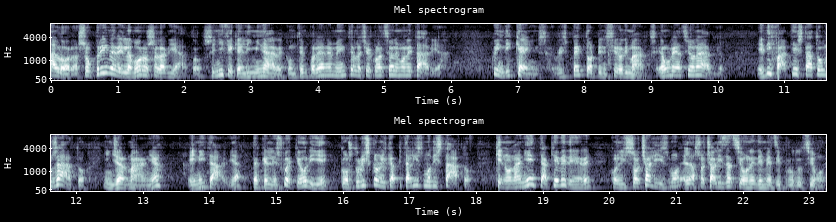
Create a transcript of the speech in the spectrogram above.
Allora, sopprimere il lavoro salariato significa eliminare contemporaneamente la circolazione monetaria. Quindi Keynes, rispetto al pensiero di Marx, è un reazionario e di fatti è stato usato in Germania e in Italia perché le sue teorie costruiscono il capitalismo di Stato, che non ha niente a che vedere con il socialismo e la socializzazione dei mezzi di produzione.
